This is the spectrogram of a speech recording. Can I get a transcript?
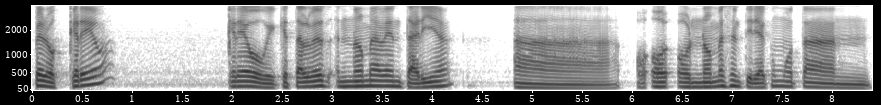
pero creo, creo, güey, que tal vez no me aventaría a... O, o- no me sentiría como tan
